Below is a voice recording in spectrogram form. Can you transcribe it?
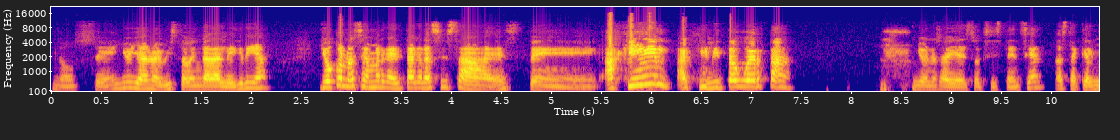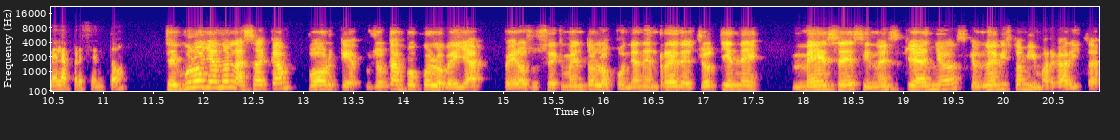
no sé, yo ya no he visto Venga la Alegría. Yo conocí a Margarita gracias a este, a Gil, a Gilito Huerta. Yo no sabía de su existencia hasta que él me la presentó. Seguro ya no la sacan porque yo tampoco lo veía, pero su segmento lo ponían en redes. Yo tiene meses, si no es que años, que no he visto a mi Margarita.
